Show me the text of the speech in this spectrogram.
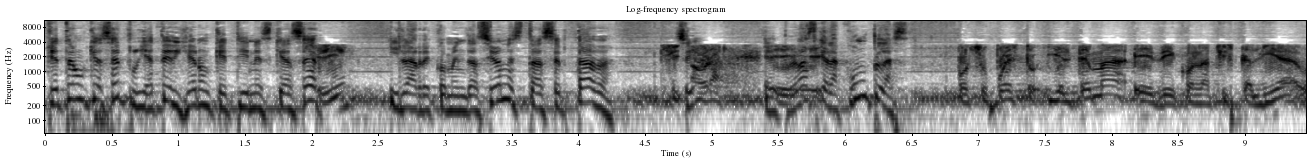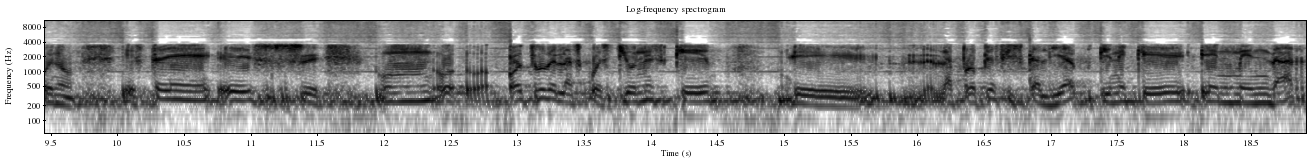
qué tengo que hacer, pues ya te dijeron qué tienes que hacer. ¿Sí? Y la recomendación está aceptada. Sí, Ahora, el problema es que eh, la cumplas. Por supuesto. Y el tema eh, de con la fiscalía, bueno, este es eh, un, otro de las cuestiones que eh, la propia fiscalía tiene que enmendar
